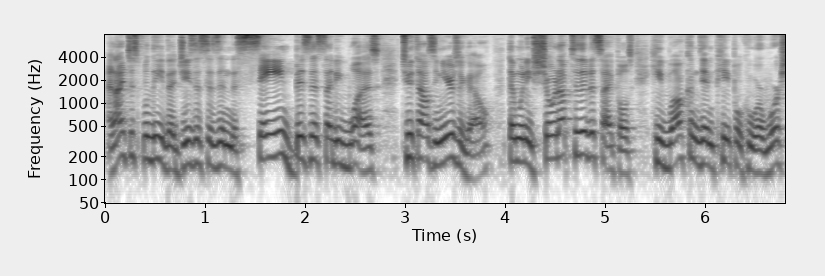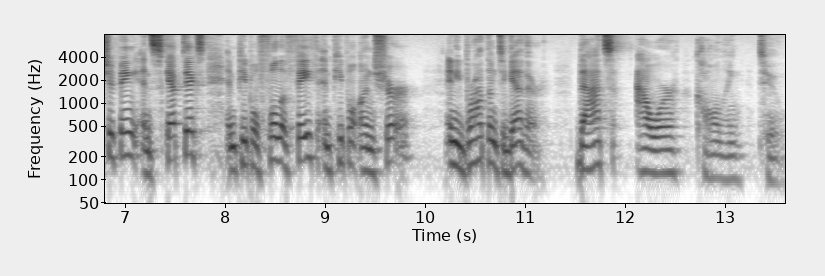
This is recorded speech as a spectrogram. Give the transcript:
And I just believe that Jesus is in the same business that he was 2,000 years ago, that when he showed up to the disciples, he welcomed in people who were worshiping and skeptics and people full of faith and people unsure. And he brought them together. That's our calling too.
